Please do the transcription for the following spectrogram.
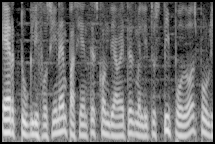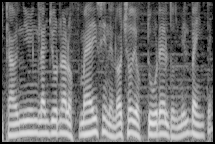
ertuglifosina en pacientes con diabetes mellitus tipo 2, publicado en New England Journal of Medicine el 8 de octubre del 2020.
